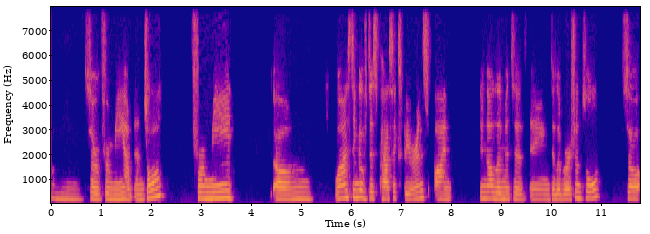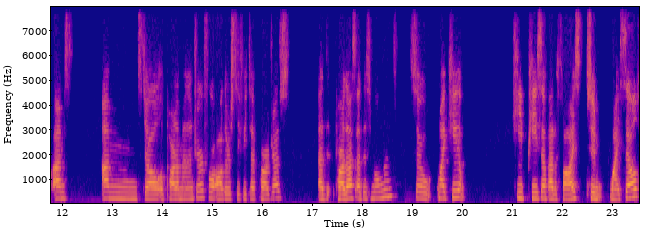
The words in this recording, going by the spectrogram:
Um, so for me, I'm Angela. For me, um, when I think of this past experience, I'm you know limited in deliberation tool. So I'm I'm still a product manager for other CiviTech projects at products at this moment. So my key key piece of advice to myself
